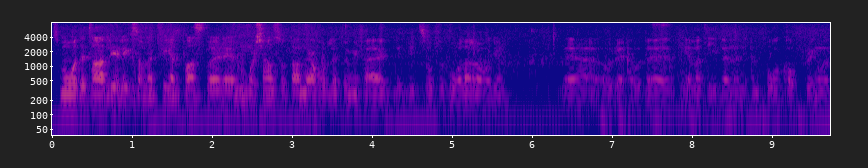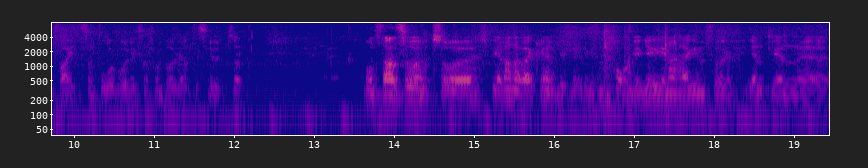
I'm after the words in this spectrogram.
små detaljer, liksom ett felpass, då är det målchans åt andra hållet ungefär. Lite så för båda lagen. Eh, och, det, och det är hela tiden en, en påkoppling och en fight som pågår liksom från början till slut. Så att, någonstans så, så eh, spelarna verkligen liksom tagit grejerna här inför egentligen eh,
